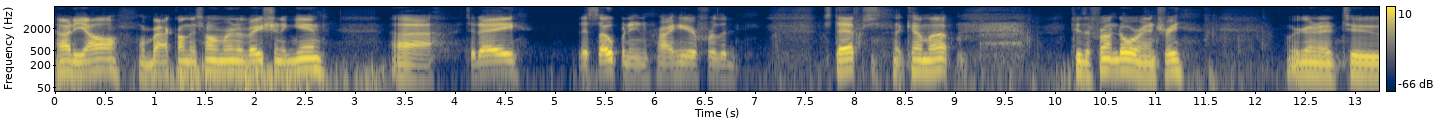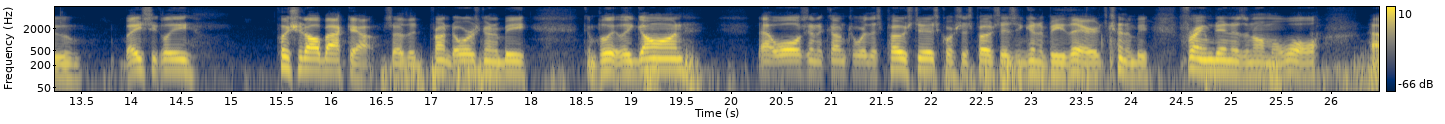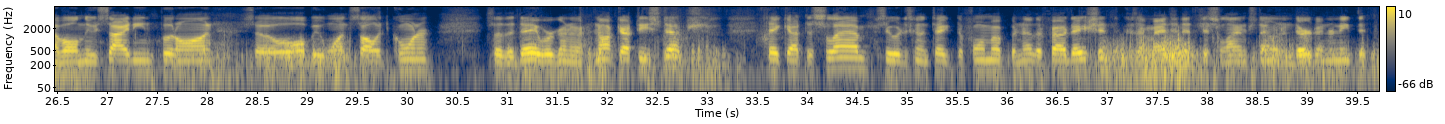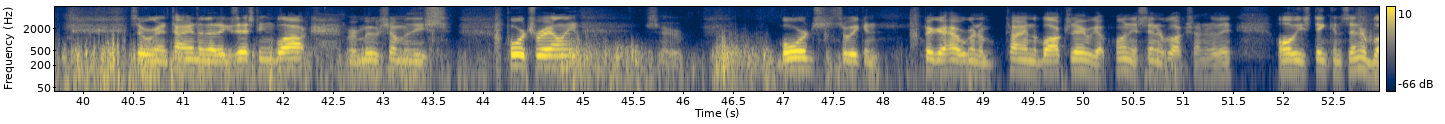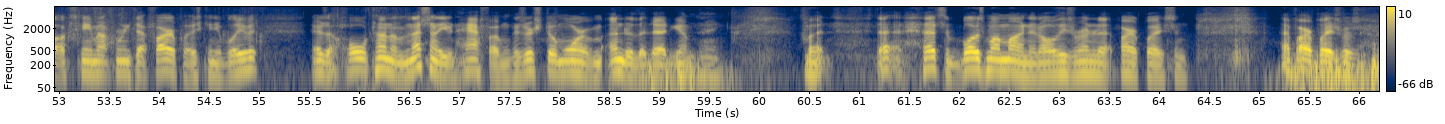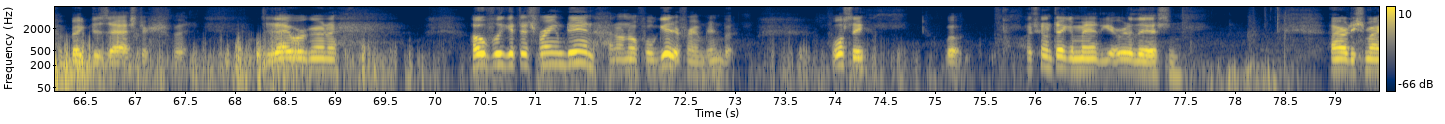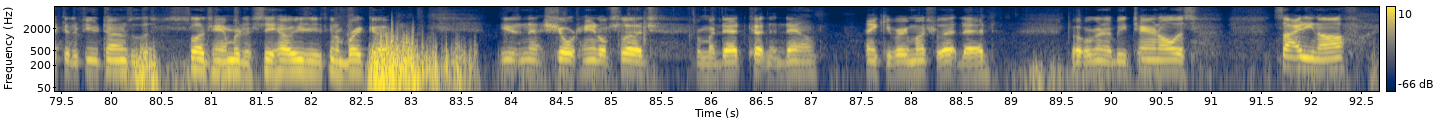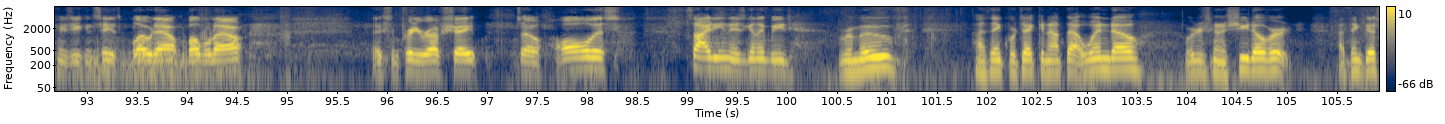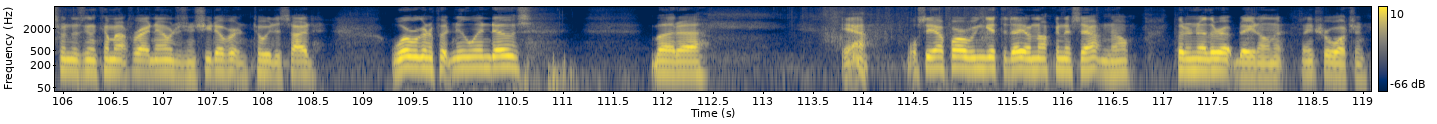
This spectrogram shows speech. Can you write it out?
Howdy y'all, we're back on this home renovation again. Uh, today, this opening right here for the steps that come up to the front door entry, we're gonna to basically push it all back out. So the front door is gonna be completely gone. That wall is gonna come to where this post is. Of course, this post isn't gonna be there. It's gonna be framed in as a normal wall have all new siding put on so it'll all be one solid corner so the day we're going to knock out these steps take out the slab see what it's going to take to form up another foundation because i imagine it's just limestone and dirt underneath it so we're going to tie into that existing block remove some of these porch railing or boards so we can figure out how we're going to tie in the blocks there we got plenty of cinder blocks under there all these stinking cinder blocks came out from underneath that fireplace can you believe it there's a whole ton of them. That's not even half of them because there's still more of them under the dead gum thing. But that that's blows my mind that all these are under that fireplace and that fireplace was a big disaster. But today we're gonna hopefully get this framed in. I don't know if we'll get it framed in, but we'll see. But it's gonna take a minute to get rid of this. And I already smacked it a few times with a sledgehammer to see how easy it's gonna break up using that short handled sludge from my dad cutting it down. Thank you very much for that, Dad. But we're gonna be tearing all this siding off. As you can see, it's blowed out, bubbled out. It's in pretty rough shape. So all this siding is gonna be removed. I think we're taking out that window. We're just gonna sheet over it. I think this one is gonna come out for right now. We're just gonna sheet over it until we decide where we're gonna put new windows. But uh, yeah, we'll see how far we can get today on knocking this out and I'll put another update on it. Thanks for watching.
